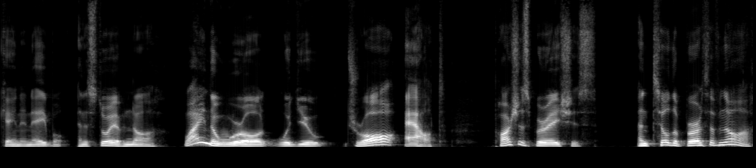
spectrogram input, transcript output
Cain and Abel, and the story of Noah. Why in the world would you draw out Parshas Bereshis until the birth of Noah?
